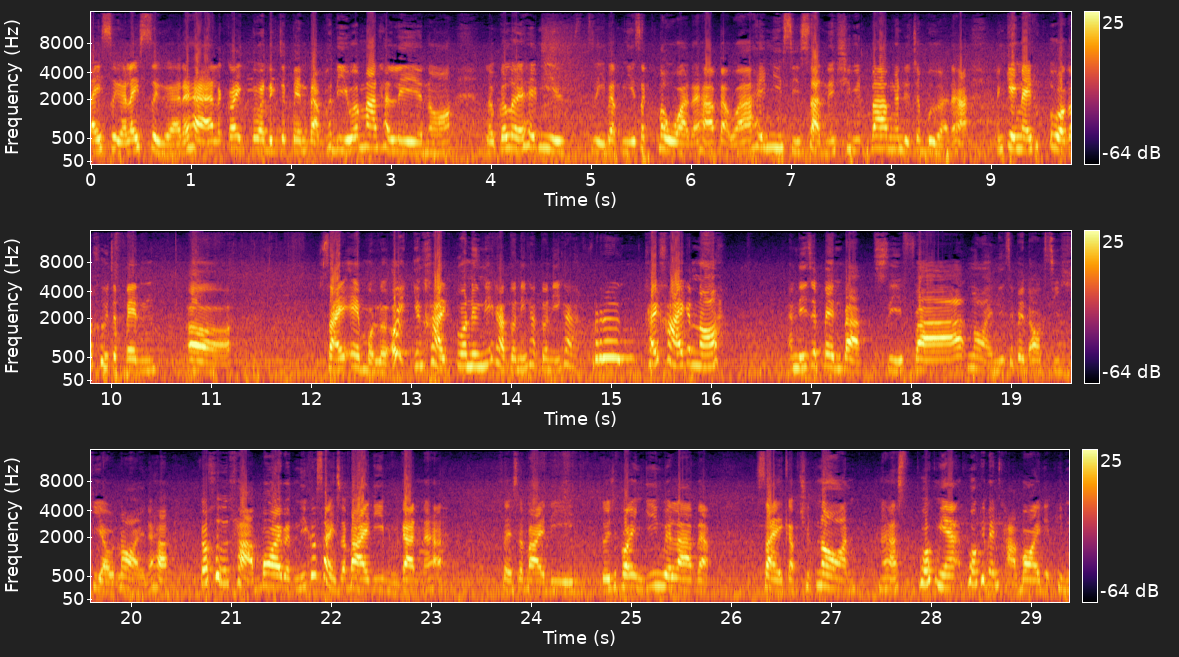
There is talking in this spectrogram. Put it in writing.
ลายเสือลายเสือนะคะ แล้วก็อีกตัวหนึ่งจะเป็นแบบพอดีว่ามาทะเลเนาะแล้วก็เลยให้มีสีแบบนี้สักตัวนะคะ แบบว่าให้มีสีสันในชีวิตบ้างงั้นเดี๋ยวจะเบื่อนะคะกางเกงในทุกตัวก็คือจะเป็นเอ่อไซส์เอ็มหมดเลยเอ้ยยังขายอีกตัวหนึ่งนี่ค่ะตัวนี้ค่ะตัวนี้ค่ะปรึงคล้าย ๆ กันเนาะ อันนี้จะเป็นแบบสีฟ้าหน่อยนี่จะเป็นออกสีเขียวหน่อยนะคะ ก็คือขาบอยแบบนี้ก็ใส่สบายดีเหมือนกันนะคะ ใส่สบายดี โดยเฉพาะอย่างยิ่งเวลาแบบใส่กับชุดนอนนะคะ พวกเนี้ยพวกที่เป็นขาบอยเนี่ยพิม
